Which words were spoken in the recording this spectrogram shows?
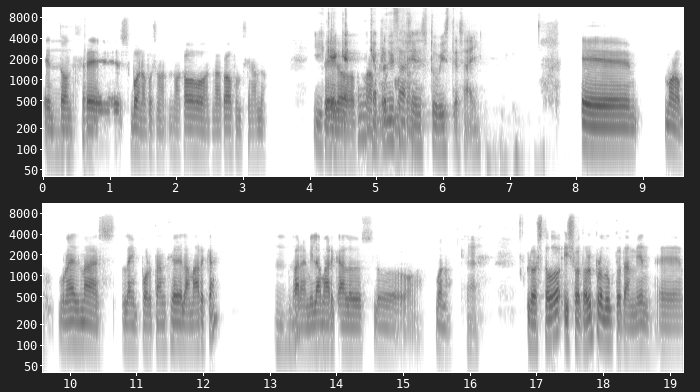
Entonces, mm. bueno, pues no, no, acabó, no acabó funcionando. ¿Y Pero, qué, qué, bueno, ¿qué aprendizajes tuviste ahí? Eh, bueno, una vez más, la importancia de la marca. Uh -huh. Para mí la marca los, lo, bueno, claro. lo es todo y sobre todo el producto también. Eh,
